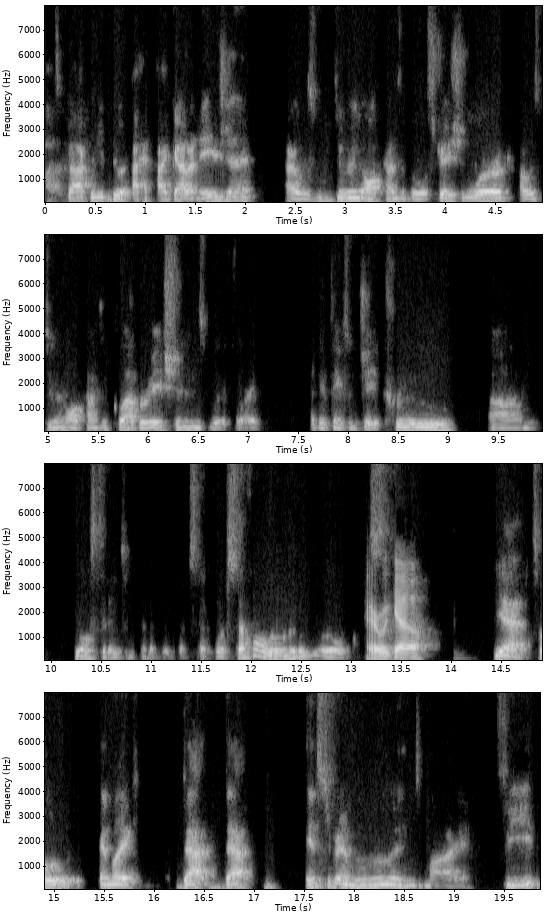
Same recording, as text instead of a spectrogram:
That's back when you could do it. I, I got an agent. I was doing all kinds of illustration work. I was doing all kinds of collaborations with like I did things with J. Crew. Um, who else did I do kind of stuff for? Stuff all over the world. There we go. Yeah, totally. And like that that Instagram ruined my feed,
